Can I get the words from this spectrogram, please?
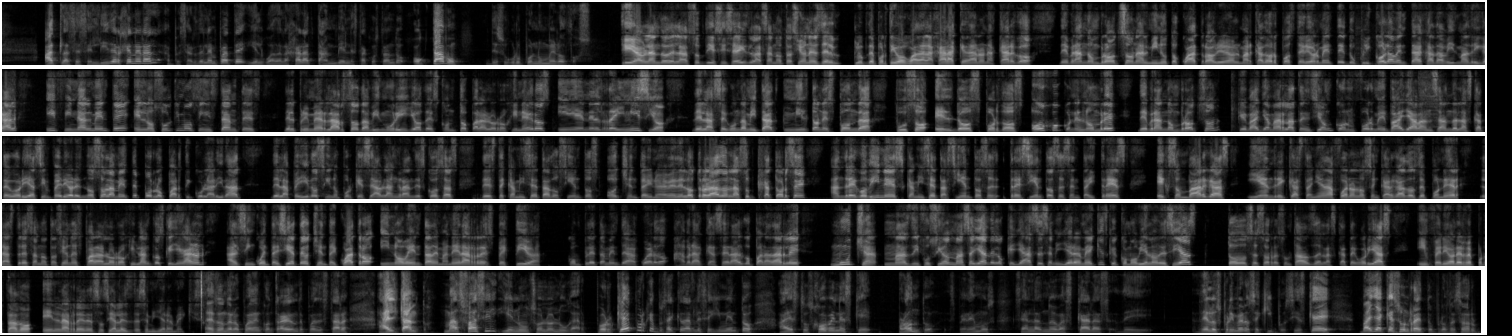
Atlas es el líder general, a pesar del empate, y el Guadalajara también le está costando octavo de su grupo número 2. Sí, hablando de la sub-16, las anotaciones del Club Deportivo Guadalajara quedaron a cargo Brandon Bronson al minuto 4 abrió el marcador, posteriormente duplicó la ventaja David Madrigal y finalmente en los últimos instantes del primer lapso David Murillo descontó para los rojinegros y en el reinicio de la segunda mitad Milton Esponda puso el 2 por 2. Ojo con el nombre de Brandon Bronson que va a llamar la atención conforme vaya avanzando en las categorías inferiores, no solamente por lo particularidad del apellido, sino porque se hablan grandes cosas de este camiseta 289. Del otro lado, en la sub 14, André Godínez, camiseta 100, 363, Exxon Vargas y Hendrik Castañeda fueron los encargados de poner las tres anotaciones para los rojiblancos que llegaron al 57, 84 y 90 de manera respectiva. Completamente de acuerdo, habrá que hacer algo para darle mucha más difusión, más allá de lo que ya hace Semillero MX, que como bien lo decías, todos esos resultados de las categorías inferiores reportado en las redes sociales de Semillero MX. Es donde lo puede encontrar y donde puede estar al tanto, más fácil y en un solo lugar. ¿Por qué? Porque pues hay que darle seguimiento a estos jóvenes que pronto, esperemos, sean las nuevas caras de, de los primeros equipos. Y es que, vaya que es un reto, profesor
